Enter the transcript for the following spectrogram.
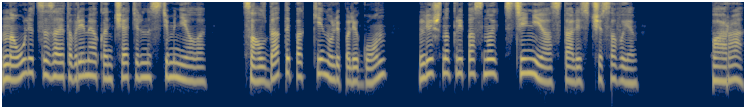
На улице за это время окончательно стемнело. Солдаты покинули полигон, лишь на крепостной стене остались часовые. «Пора»,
